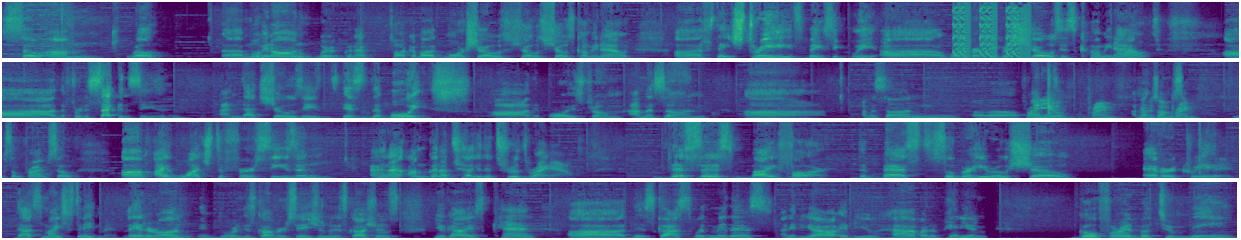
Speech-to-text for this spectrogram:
So, um, well, uh, moving on, we're gonna talk about more shows, shows, shows coming out. Uh, stage three is basically uh, one of our favorite shows is coming out uh, the, for the second season, and that shows is, is The Boys. Uh, the Boys from Amazon, uh, Amazon uh, Prime. Video Prime, I'm Amazon Prime. Amazon Prime. So, um, I watched the first season, and I, I'm gonna tell you the truth right now. This is by far the best superhero show ever created. That's my statement. Later on, in, during this conversation and discussions, you guys can uh, discuss with me this, and if you are, if you have an opinion, go for it. But to me,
